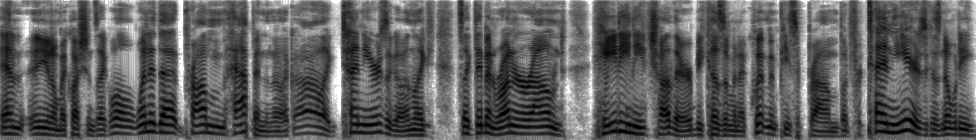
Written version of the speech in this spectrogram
And, you know, my question's like, well, when did that problem happen? And they're like, oh, like 10 years ago. And like, it's like they've been running around hating each other because of an equipment piece of problem, but for 10 years because nobody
